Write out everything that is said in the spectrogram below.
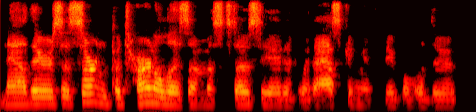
Now, there's a certain paternalism associated with asking if people will do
